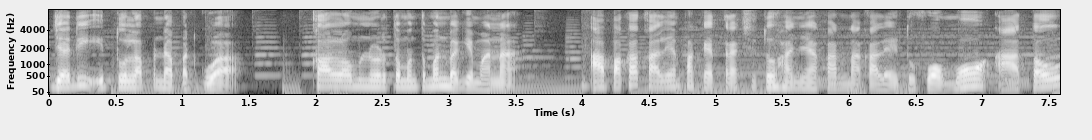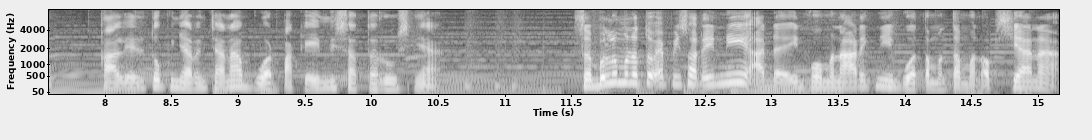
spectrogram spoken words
Jadi itulah pendapat gua. Kalau menurut teman-teman bagaimana? Apakah kalian pakai Threads itu hanya karena kalian itu FOMO atau kalian itu punya rencana buat pakai ini seterusnya? Sebelum menutup episode ini ada info menarik nih buat teman-teman Opsiana.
